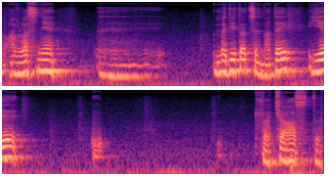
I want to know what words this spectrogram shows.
No a vlastně eh, meditace na dech je eh, ta část eh,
